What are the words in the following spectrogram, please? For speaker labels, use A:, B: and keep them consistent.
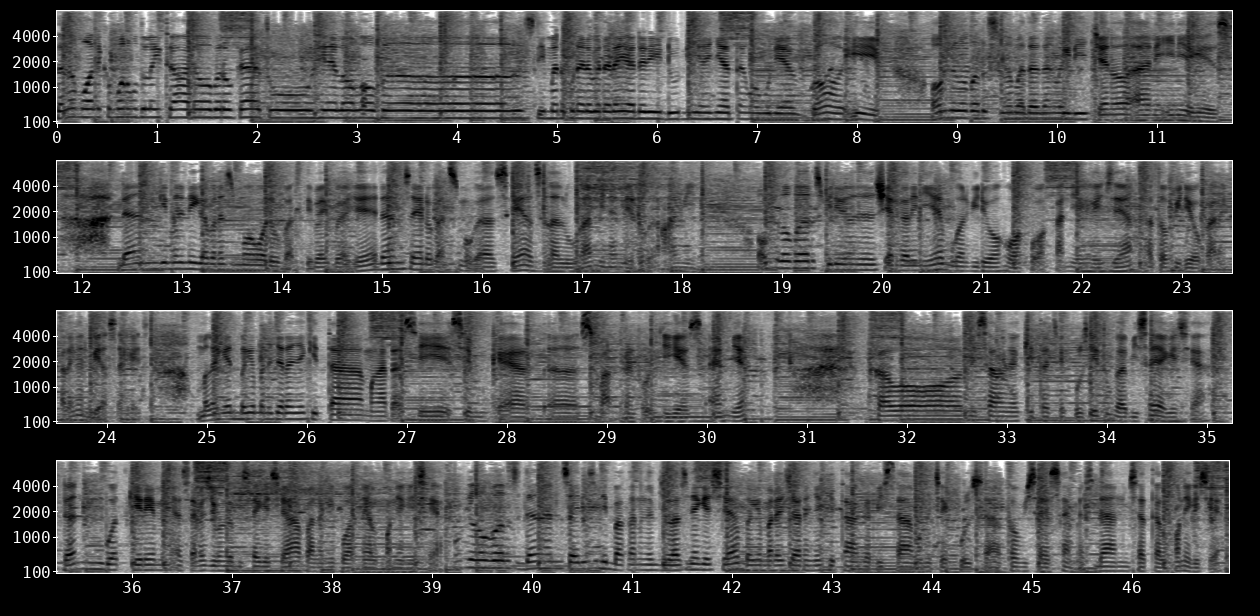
A: Assalamualaikum warahmatullahi taala wabarakatuh. Hello lovers. Di mana pun anda berada ya dari dunia nyata maupun yang goib. Oke lovers selamat datang lagi di channel Ani ini ya guys. Dan gimana nih kabarnya semua? Waduh pasti baik-baik aja ya. Dan saya doakan semoga sehat selalu. Amin amin ya amin Oke lovers, video yang share kali ini ya bukan video hoak-hoakan ya guys ya Atau video kaleng-kalengan biasa guys. Melainkan bagaimana caranya kita mengatasi SIM card uh, smartphone 4G GSM ya. Kalau misalnya kita cek pulsa itu nggak bisa ya guys ya. Dan buat kirim SMS juga nggak bisa guys ya apalagi buat nelpon ya guys ya. Oke lovers dan saya di sini bakal ngejelasinnya guys ya bagaimana caranya kita agar bisa mengecek pulsa atau bisa SMS dan bisa telepon ya guys ya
